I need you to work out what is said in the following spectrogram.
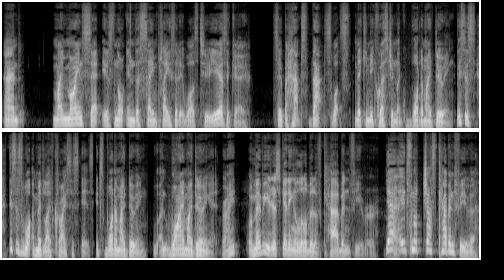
And my mindset is not in the same place that it was two years ago. So perhaps that's what's making me question like what am I doing? This is this is what a midlife crisis is. It's what am I doing and why am I doing it, right? Or maybe you're just getting a little bit of cabin fever. Yeah, right? it's not just cabin fever.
